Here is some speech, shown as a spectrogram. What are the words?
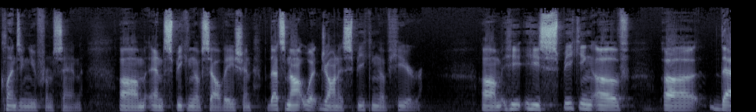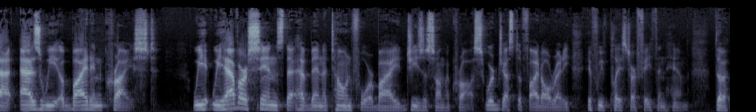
cleansing you from sin. Um, and speaking of salvation. But that's not what John is speaking of here. Um, he, he's speaking of uh, that as we abide in Christ, we, we have our sins that have been atoned for by Jesus on the cross. We're justified already if we've placed our faith in Him. The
